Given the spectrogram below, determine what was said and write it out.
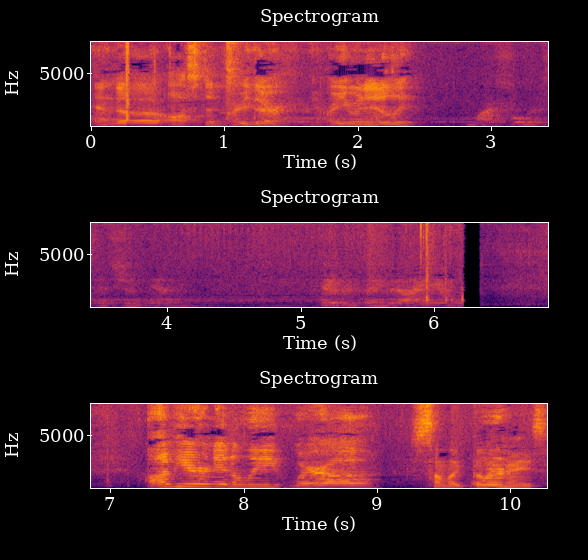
And uh, Austin, are you there? Are you in Italy? my full attention and everything that I am. I'm here in Italy, where uh, Sound like Billy We're- Mays.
